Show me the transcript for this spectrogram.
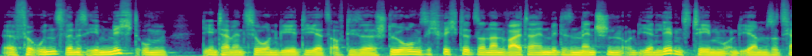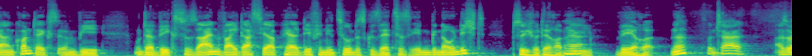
äh, für uns, wenn es eben nicht um die Intervention geht, die jetzt auf diese Störung sich richtet, sondern weiterhin mit diesen Menschen und ihren Lebensthemen und ihrem sozialen Kontext irgendwie unterwegs zu sein, weil das ja per Definition des Gesetzes eben genau nicht Psychotherapie Ja. wäre. Ne? Total. Also-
